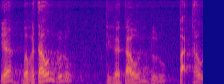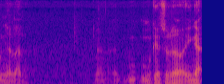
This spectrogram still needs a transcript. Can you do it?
ya, berapa tahun dulu? tiga tahun dulu, empat tahun yang lalu. Ya, mungkin sudah ingat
